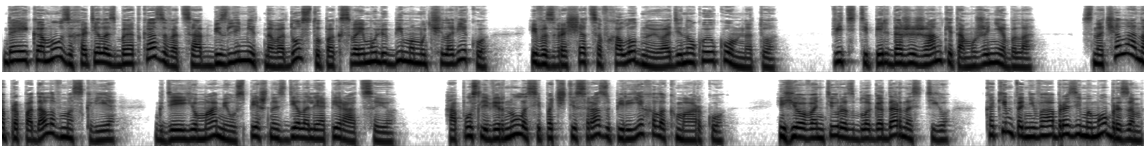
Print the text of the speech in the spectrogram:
Да и кому захотелось бы отказываться от безлимитного доступа к своему любимому человеку и возвращаться в холодную, одинокую комнату — ведь теперь даже Жанки там уже не было. Сначала она пропадала в Москве, где ее маме успешно сделали операцию. А после вернулась и почти сразу переехала к Марку. Ее авантюра с благодарностью каким-то невообразимым образом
